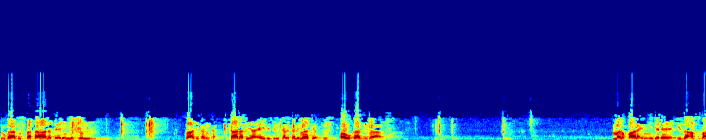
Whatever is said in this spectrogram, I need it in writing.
دقا دبتها لتين إن سن. صادقا كان بها أي بتلك الكلمات أو كاذبا. من قال إني جد إذا أصبح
